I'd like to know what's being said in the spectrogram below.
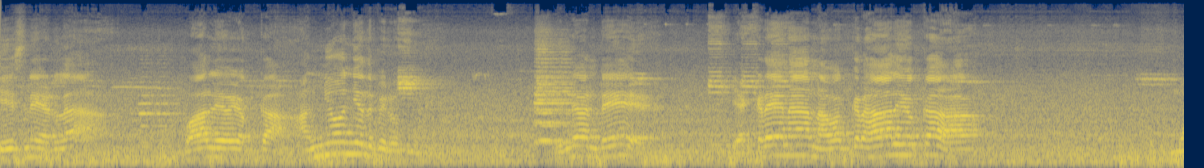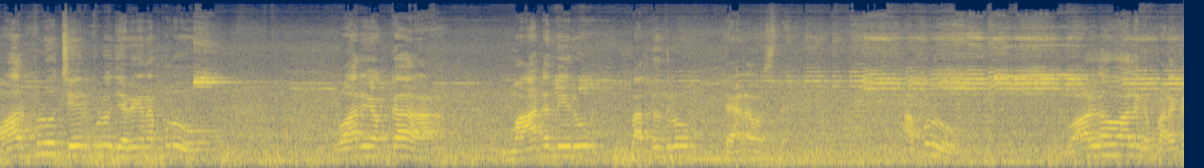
చేసిన ఎడలా వాళ్ళ యొక్క అన్యోన్యత పెరుగుతుంది. ఎందుకంటే ఎక్కడైనా నవగ్రహాల యొక్క మార్పులు చేర్పులు జరిగినప్పుడు వారి యొక్క మాట తీరు పద్ధతులు తేడా వస్తాయి. అప్పుడు వాళ్ళు వాళ్ళకి పడక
